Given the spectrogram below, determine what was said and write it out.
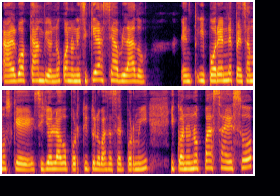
algo a cambio, ¿no? Cuando ni siquiera se ha hablado. Y por ende pensamos que si yo lo hago por ti, tú lo vas a hacer por mí. Y cuando no pasa eso,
